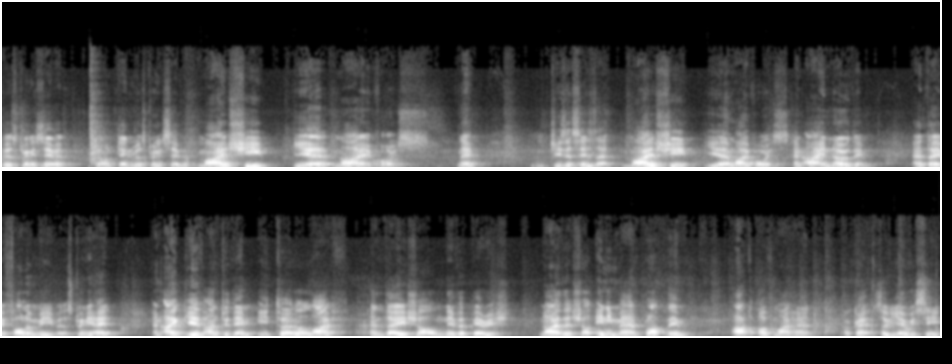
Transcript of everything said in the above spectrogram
Verse 27. John 10, verse 27. My sheep hear my voice. Ne? Jesus says that. My sheep hear my voice, and I know them, and they follow me. Verse 28. And I give unto them eternal life, and they shall never perish, neither shall any man pluck them out of my hand. Okay, so here we see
